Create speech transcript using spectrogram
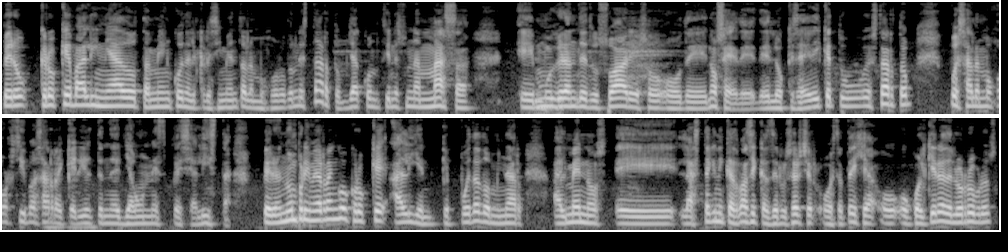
pero creo que va alineado también con el crecimiento a lo mejor de un startup, ya cuando tienes una masa eh, muy grande de usuarios o, o de, no sé, de, de lo que se dedique tu startup, pues a lo mejor sí vas a requerir tener ya un especialista. Pero en un primer rango creo que alguien que pueda dominar al menos eh, las técnicas básicas de researcher o estrategia o, o cualquiera de los rubros,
